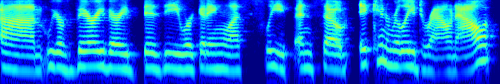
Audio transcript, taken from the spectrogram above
Um, we are very very busy. We're getting less sleep, and so it can really drown out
